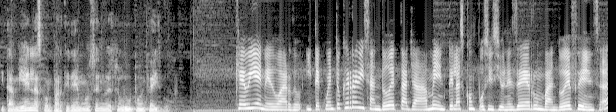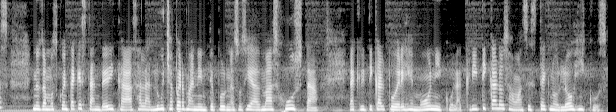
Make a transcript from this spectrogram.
Y también las compartiremos en nuestro grupo en Facebook. Qué bien, Eduardo. Y te cuento que revisando detalladamente las composiciones de Derrumbando Defensas, nos damos cuenta que están dedicadas a la lucha permanente por una sociedad más justa, la crítica al poder hegemónico, la crítica a los avances tecnológicos,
